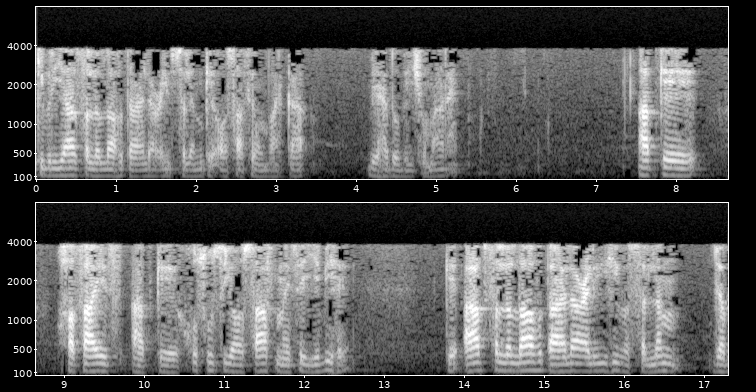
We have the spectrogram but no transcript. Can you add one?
کبریا صلی اللہ تعالی علیہ وسلم کے اوصاف مبارکہ بے حد و بے شمار ہیں۔ آپ کے خصائص، آپ کے خصوصی اوصاف میں سے یہ بھی ہے کہ آپ صلی اللہ تعالی علیہ وسلم جب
